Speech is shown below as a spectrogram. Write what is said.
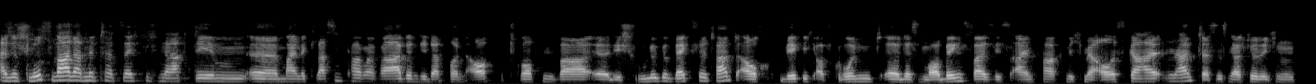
Also Schluss war damit tatsächlich, nachdem äh, meine Klassenkameradin, die davon auch betroffen war, äh, die Schule gewechselt hat, auch wirklich aufgrund äh, des Mobbings, weil sie es einfach nicht mehr ausgehalten hat. Das ist natürlich ein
